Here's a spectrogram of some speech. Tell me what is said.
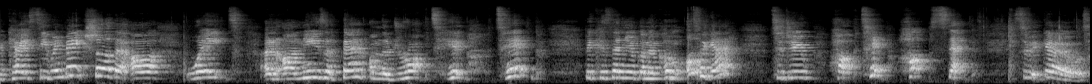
Okay, see we make sure that our weight and our knees are bent on the drop tip tip because then you're going to come up again to do hop tip hop step. So it goes.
